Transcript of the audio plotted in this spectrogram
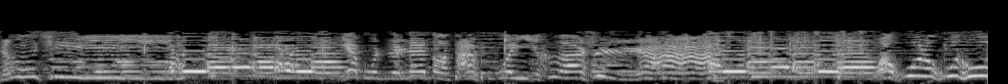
争气，也不知来到咱府为何事啊！我糊里糊涂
